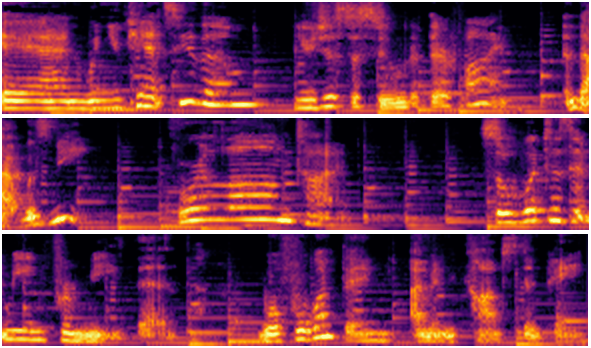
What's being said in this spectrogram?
And when you can't see them, you just assume that they're fine. And that was me for a long time. So, what does it mean for me then? Well, for one thing, I'm in constant pain.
